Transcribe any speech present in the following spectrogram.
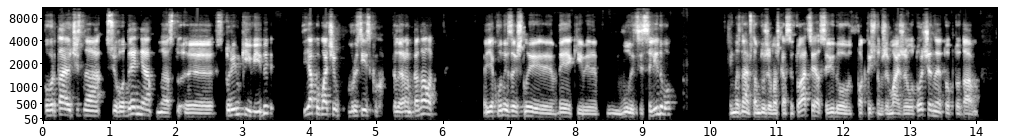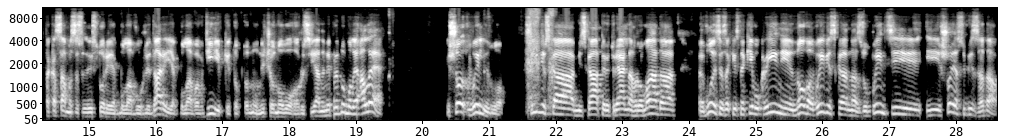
повертаючись на сьогодення, на е, сторінки віди, я побачив в російських телеграм-каналах, як вони зайшли в деякі е, вулиці Селідово. І ми знаємо, що там дуже важка ситуація. Селідово фактично вже майже оточене. Тобто там така сама історія, як була в Углідарі, як була в Авдіївці. Тобто, ну нічого нового росіяни не придумали. Але і що вилізло? Селідівська міська територіальна громада, е, вулиця захисників України, нова вивіска на зупинці. І що я собі згадав?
